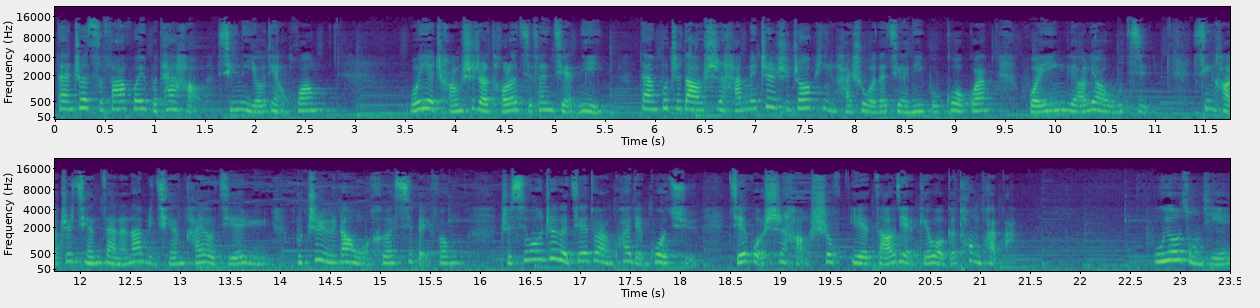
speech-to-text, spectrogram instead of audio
但这次发挥不太好，心里有点慌。我也尝试着投了几份简历，但不知道是还没正式招聘，还是我的简历不过关，回音寥寥无几。幸好之前攒的那笔钱还有结余，不至于让我喝西北风。只希望这个阶段快点过去，结果是好是也早点给我个痛快吧。无忧总结：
